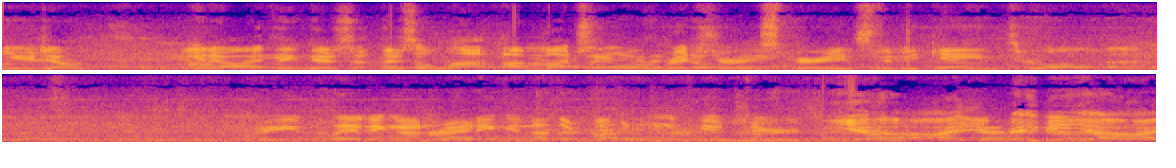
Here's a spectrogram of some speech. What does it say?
you don't you know i think there's there's a lot a much more richer experience to be gained through all of that are you planning on writing another book in the future? Yeah, I, maybe. Yeah, I,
